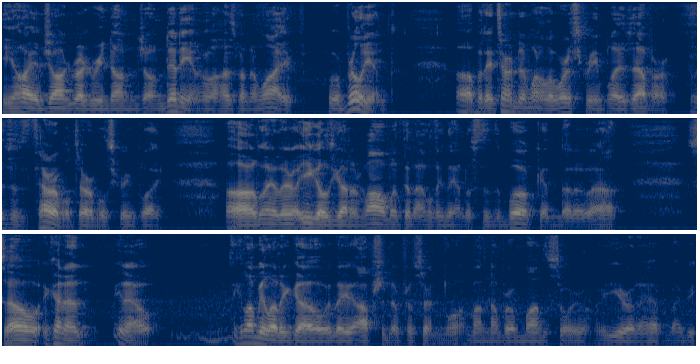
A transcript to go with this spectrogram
He hired John Gregory Dunne and Joan Didion, who are husband and wife, who were brilliant, uh, but they turned in one of the worst screenplays ever. It was just a terrible, terrible screenplay. Uh, their, their egos got involved with it. I don't think they understood the book, and da da da. So it kind of, you know, Columbia let it go. They optioned it for a certain number of months or a year and a half, maybe.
